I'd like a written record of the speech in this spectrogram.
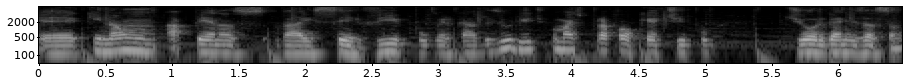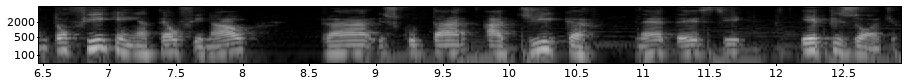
é, que não apenas vai servir para o mercado jurídico, mas para qualquer tipo de organização. Então fiquem até o final para escutar a dica né, deste episódio,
